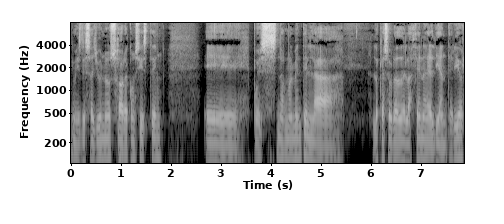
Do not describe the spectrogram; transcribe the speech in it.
Mis desayunos ahora consisten eh, pues normalmente en la lo que ha sobrado de la cena del día anterior.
